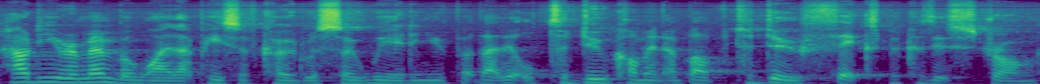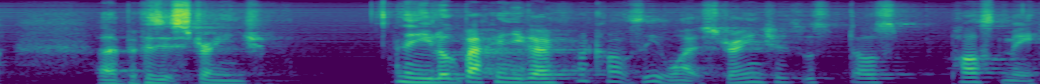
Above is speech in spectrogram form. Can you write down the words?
How do you remember why that piece of code was so weird and you put that little to do comment above to do, fix because it's strong, uh, because it's strange? And then you look back and you go, I can't see why it's strange. It was, that was past me.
